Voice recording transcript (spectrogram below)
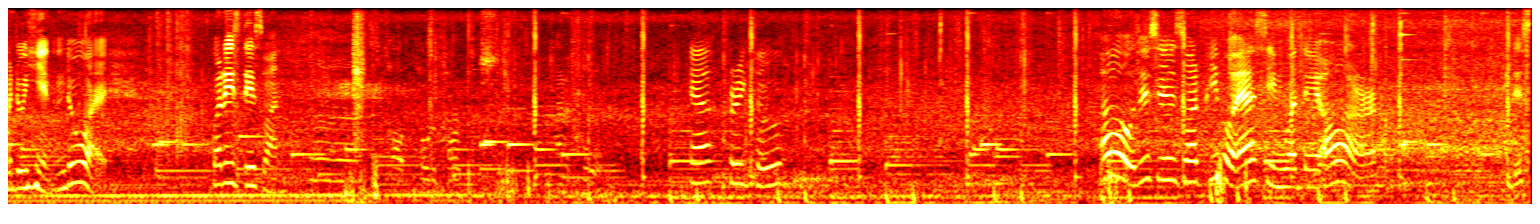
มาดูเหินด้วย What is this one It's called podocarpus. Kind of cool. Yeah pretty cool Oh this is what people asking what they are This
